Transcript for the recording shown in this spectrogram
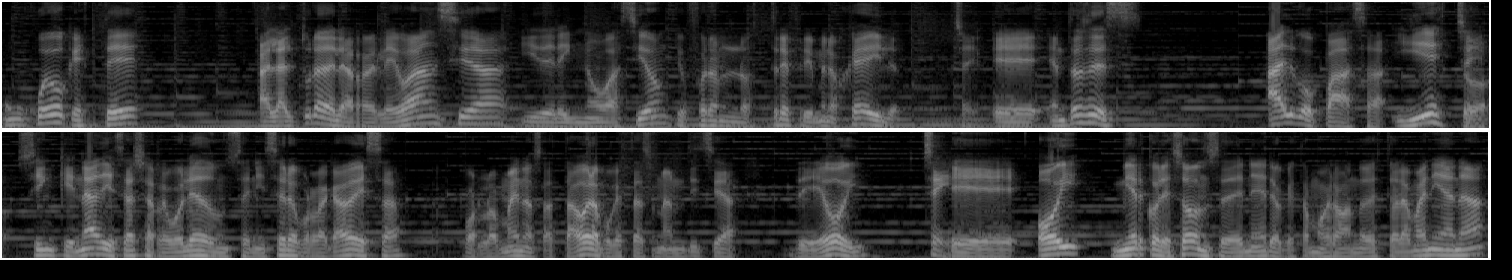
un juego que esté a la altura de la relevancia y de la innovación que fueron los tres primeros Halo. Eh, entonces, algo pasa. Y esto, sin que nadie se haya revoleado un cenicero por la cabeza, por lo menos hasta ahora, porque esta es una noticia de hoy. Eh, hoy, miércoles 11 de enero, que estamos grabando esto a la mañana,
